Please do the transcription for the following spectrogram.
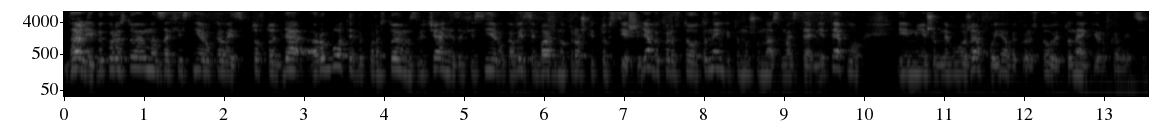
Далі використовуємо захисні рукавиці. Тобто для роботи використовуємо звичайні захисні рукавиці, бажано трошки товстіше. Я використовую тоненькі, тому що у нас в майстерні тепло, і мені, щоб не було жарко, я використовую тоненькі рукавиці.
